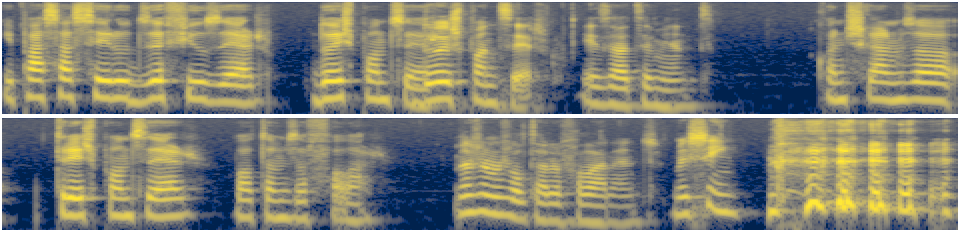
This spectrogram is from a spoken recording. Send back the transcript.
E passa a ser o desafio zero, 2.0. 2.0, exatamente. Quando chegarmos ao 3.0, voltamos a falar. Nós vamos voltar a falar antes, mas sim.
